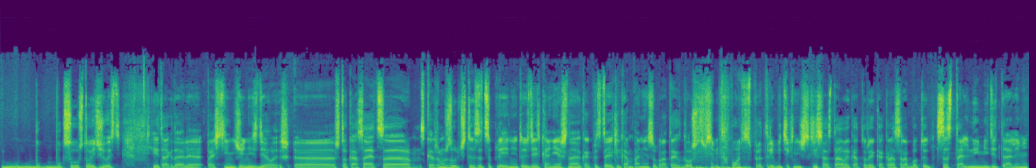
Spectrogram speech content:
буксоустойчивость и так далее. Почти ничего не сделаешь. Что касается, скажем, зубчатых зацеплений, то здесь, конечно, как представитель компании Супротек должен всем напомнить про триботехнические составы, которые как раз работают с остальными деталями.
